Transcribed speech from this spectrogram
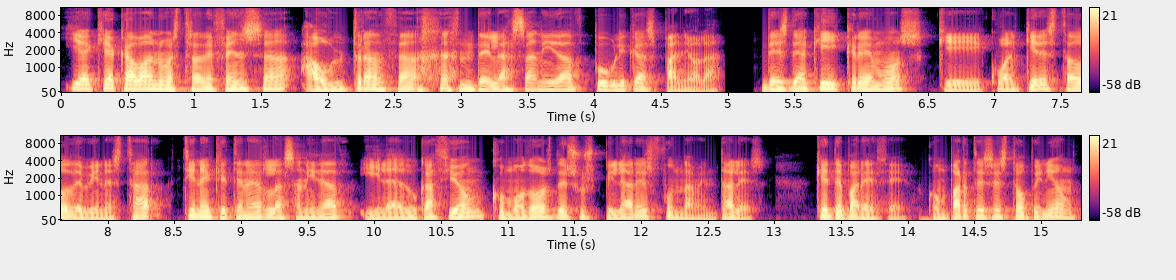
Y aquí acaba nuestra defensa a ultranza de la sanidad pública española. Desde aquí creemos que cualquier estado de bienestar tiene que tener la sanidad y la educación como dos de sus pilares fundamentales, ¿Qué te parece? ¿Compartes esta opinión?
